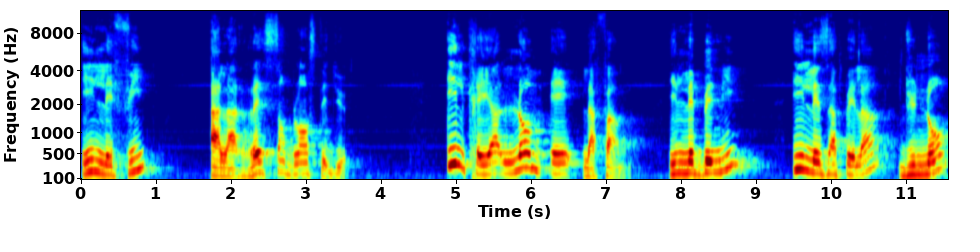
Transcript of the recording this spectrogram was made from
il les fit à la ressemblance de Dieu. Il créa l'homme et la femme. Il les bénit, il les appela du nom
